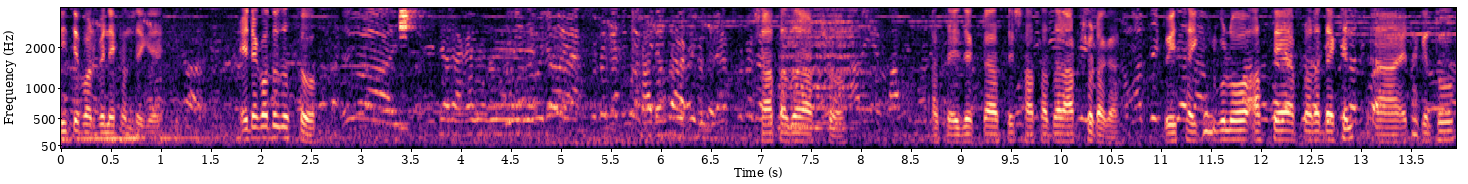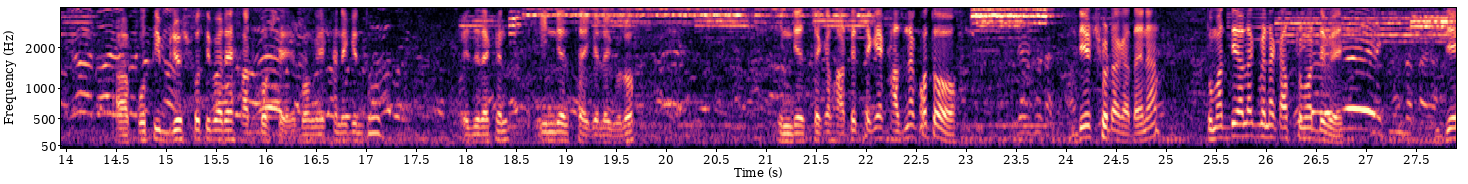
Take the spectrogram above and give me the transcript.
নিতে পারবেন এখান থেকে। এটা কত যাচ্ছ? সাত হাজার আটশো। আচ্ছা এই যে একটা আছে, সাত হাজার আটশো টাকা। তো এই সাইকেলগুলো আছে আপনারা দেখেন এটা কিন্তু প্রতি বৃহস্পতিবারে হাট বসে এবং এখানে কিন্তু এই যে দেখেন ইন্ডিয়ান সাইকেল এগুলো। ইন্ডিয়ান সাইকেল হাটের থেকে খাজনা কত? দেড়শো টাকা তাই না? তোমার দেওয়া লাগবে না কাস্টমার দেবে? যে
